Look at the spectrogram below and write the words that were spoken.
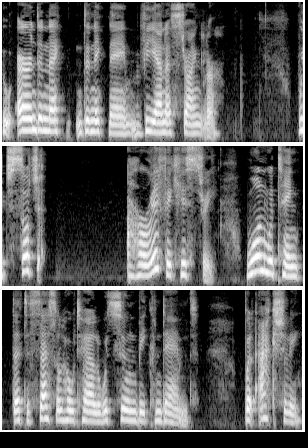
who earned the, ne- the nickname Vienna Strangler. With such a horrific history, one would think that the Cecil Hotel would soon be condemned. But actually,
